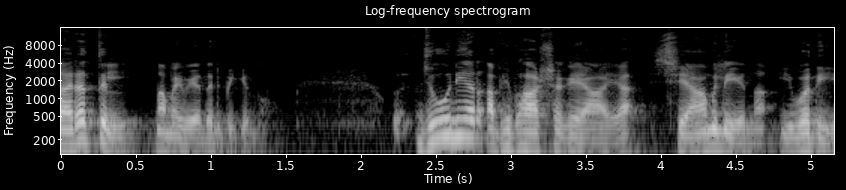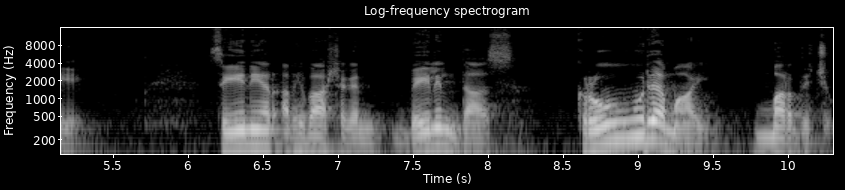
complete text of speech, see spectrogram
തരത്തിൽ നമ്മെ വേദനിപ്പിക്കുന്നു. ജൂനിയർ അഭിഭാഷകയായ ശ്യാമിലി എന്ന യുവതിയെ സീനിയർ അഭിഭാഷകൻ ബേലിൻ ദാസ് ക്രൂരമായി മർദ്ദിച്ചു.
